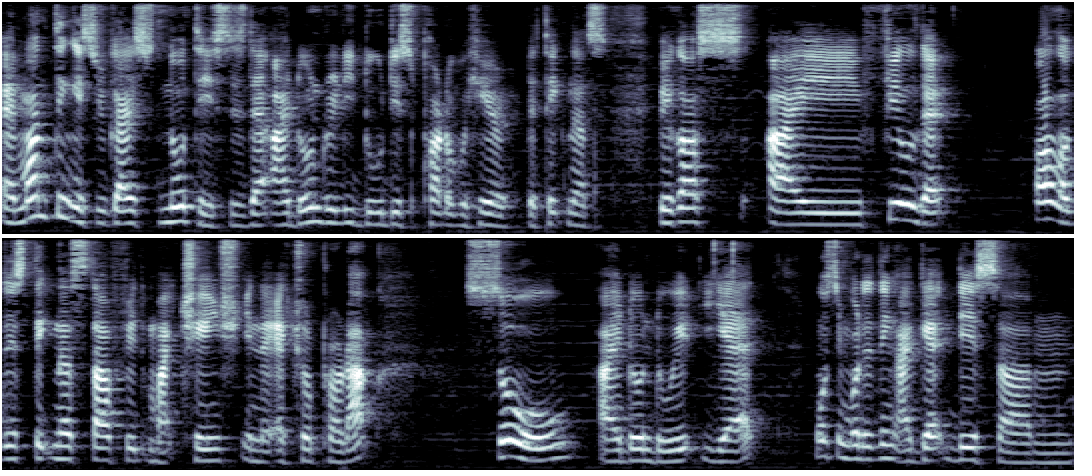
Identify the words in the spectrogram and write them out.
and one thing is you guys notice is that I don't really do this part over here the thickness. Because I feel that all of this thickness stuff it might change in the actual product. So I don't do it yet. Most important thing I get these um,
